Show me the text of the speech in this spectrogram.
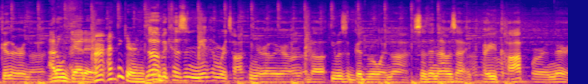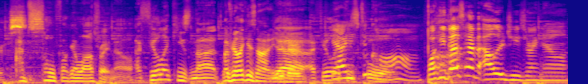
good or not. I don't get it. I, I think you're innocent. No, because me and him were talking earlier on about he was a good role or not. So then I was like, are you cop or a nurse? I'm so fucking lost right now. I feel like he's not. I feel like he's not Yeah, either. I feel like Yeah, he's, he's too cool. calm. Well, he does have allergies right now,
